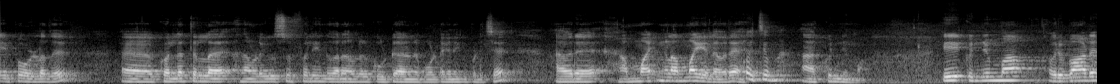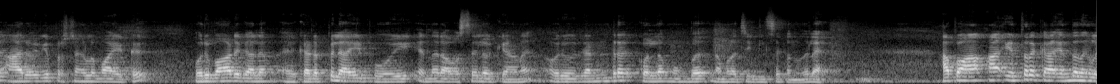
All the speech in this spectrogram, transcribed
ഇപ്പോൾ ഉള്ളത് കൊല്ലത്തുള്ള നമ്മൾ യൂസുഫ് അലി എന്ന് പറയുന്ന ഒരു കൂട്ടുകാരന്റെ പോളിടെക്നിക്ക് പഠിച്ച് അവരെ അമ്മായി നിങ്ങൾ അമ്മായിയല്ല അവരെ ആ കുഞ്ഞുമ്മ. ഈ കുഞ്ഞുമ്മ ഒരുപാട് ആരോഗ്യ പ്രശ്നങ്ങളുമായിട്ട് ഒരുപാട് കാലം കിടപ്പിലായി പോയി എന്നൊരവസ്ഥയിലൊക്കെയാണ് ഒരു രണ്ടര കൊല്ലം മുമ്പ് നമ്മൾ ചികിത്സിക്കുന്നത് അല്ലേ? അപ്പോൾ ആ എത്ര എന്താ നിങ്ങൾ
